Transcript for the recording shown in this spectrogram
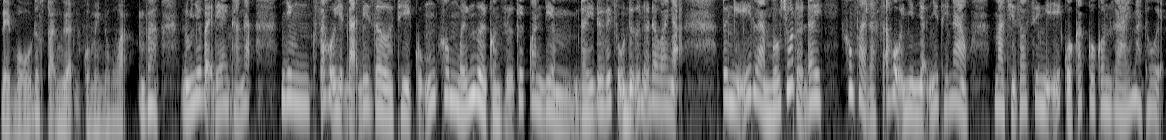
để bố được tọa nguyện của mình đúng không ạ? Vâng, đúng như vậy đấy anh Thắng ạ. Nhưng xã hội hiện đại bây giờ thì cũng không mấy người còn giữ cái quan điểm đấy đối với phụ nữ nữa đâu anh ạ. Tôi nghĩ là mấu chốt ở đây không phải là xã hội nhìn nhận như thế nào mà chỉ do suy nghĩ của các cô con gái mà thôi ạ.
